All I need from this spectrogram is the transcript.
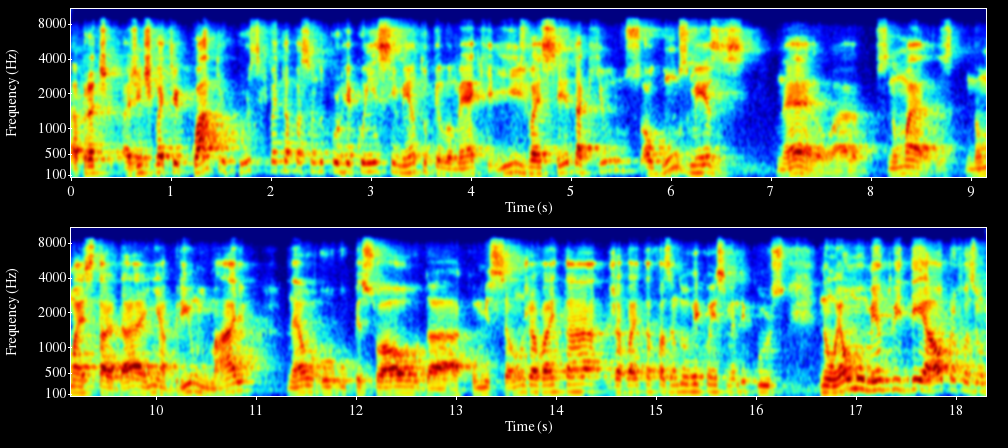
A, a, gente vai ter quatro cursos que vai estar passando por reconhecimento pelo MEC e vai ser daqui uns alguns meses, né? Se não mais, não mais tardar em abril, em maio, né? O, o pessoal da comissão já vai estar já vai estar fazendo o reconhecimento de curso. Não é o momento ideal para fazer um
